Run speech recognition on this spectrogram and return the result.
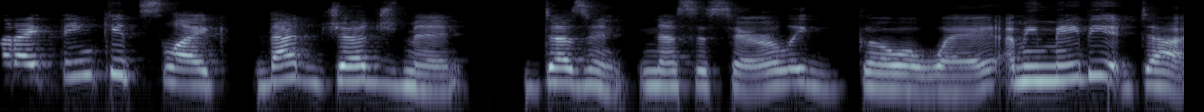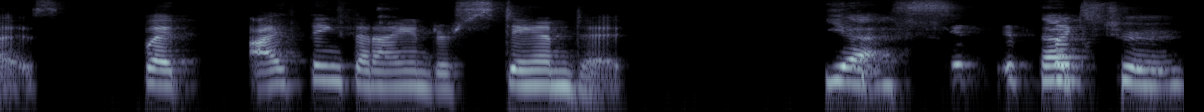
but i think it's like that judgment doesn't necessarily go away. I mean maybe it does but i think that i understand it, Yes, it it's like that's true.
